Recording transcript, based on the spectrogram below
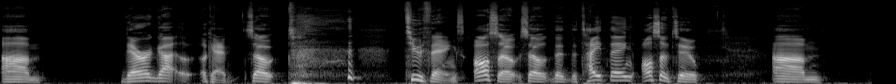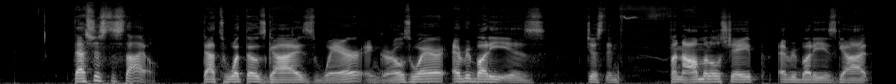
Um, there are guys. Okay, so two things. Also, so the the tight thing. Also, too. Um, that's just the style. That's what those guys wear and girls wear. Everybody is just in phenomenal shape. Everybody has got,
